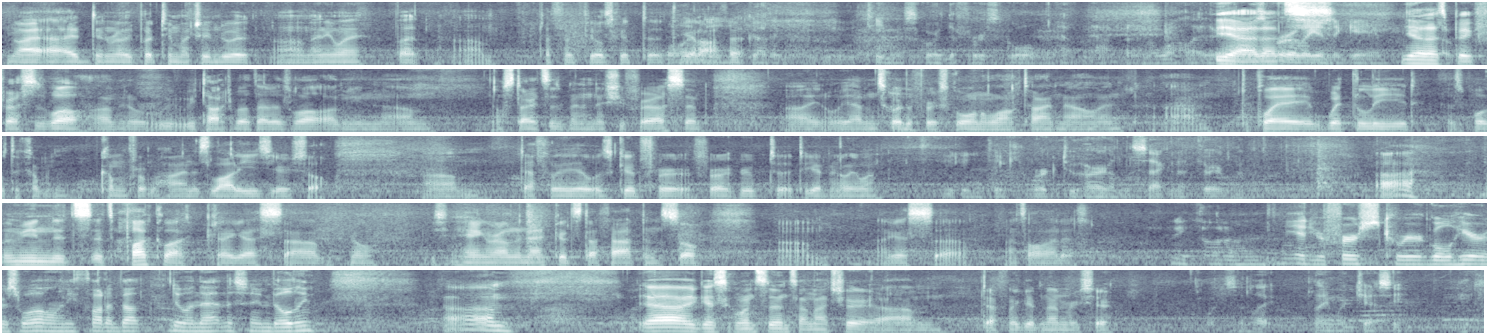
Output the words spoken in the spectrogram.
you know, I, I, didn't really put too much into it um, anyway, but um, definitely feels good to, well, to get off it. Got a, team who scored the first goal and haven't happened in a while. Either. Yeah, that's early in the game. Yeah, that's big for us as well. I mean, we, we, talked about that as well. I mean, um, you know, starts has been an issue for us, and uh, you know we haven't scored the first goal in a long time now, and um, to play with the lead as opposed to coming coming from behind is a lot easier. So um, definitely, it was good for, for our group to, to get an early one. You didn't think you worked too hard on the second and third one? Uh, I mean, it's it's puck luck, I guess. Um, you know, you hang around the net, good stuff happens. So um, I guess uh, that's all that is. Any thought on you had your first career goal here as well? Any thought about doing that in the same building? Um, yeah, I guess a coincidence. I'm not sure. Um, definitely good memories here. What's it like playing with Jesse?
